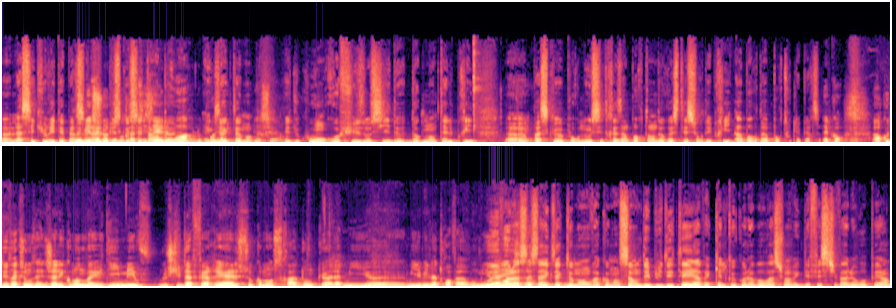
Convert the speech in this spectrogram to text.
euh, la sécurité personnelle, puisque c'est un droit. exactement. Et du coup, on refuse aussi d'augmenter le prix, euh, parce que pour nous, c'est très important de rester sur des prix abordables pour toutes les personnes. D'accord. Alors, côté traction, vous avez déjà les commandes, vous m'avez dit, mais le chiffre d'affaires réel se commencera donc à la mi-2023, euh, enfin au milieu Oui, voilà, c'est ça, exactement. On va commencer en début d'été avec quelques collaborations avec des festivals européens.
